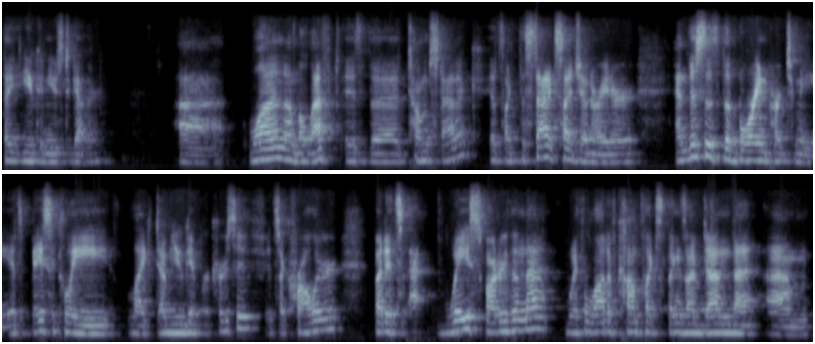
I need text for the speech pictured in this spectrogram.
that you can use together. Uh, one on the left is the Tome static. It's like the static site generator. And this is the boring part to me. It's basically like wget recursive. It's a crawler, but it's way smarter than that with a lot of complex things I've done that um,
